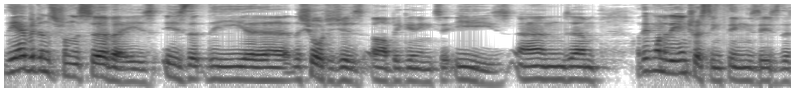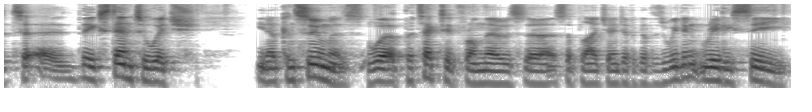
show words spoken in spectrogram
The evidence from the surveys is that the uh, the shortages are beginning to ease, and um, I think one of the interesting things is that uh, the extent to which you know consumers were protected from those uh, supply chain difficulties. We didn't really see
